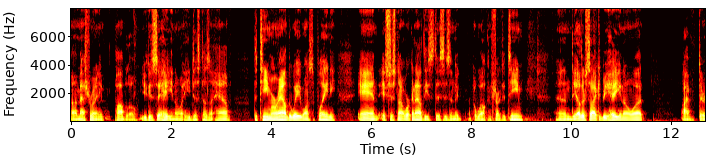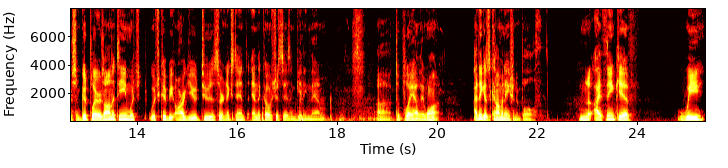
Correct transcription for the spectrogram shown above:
uh, Mastroeni Pablo, you could say, hey, you know what, he just doesn't have the team around the way he wants to play, and he, and it's just not working out. These this isn't a, a well constructed team, and the other side could be, hey, you know what, I've there's some good players on the team, which which could be argued to a certain extent, and the coach just isn't getting them uh, to play how they want. I think it's a combination of both. I think if we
